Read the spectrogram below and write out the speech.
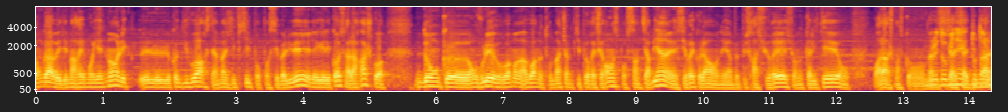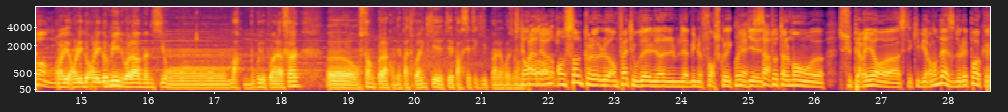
Tonga avait démarré moyennement, le Côte d'Ivoire c'était un match difficile pour, pour s'évaluer, l'Écosse à l'arrache quoi. Donc euh, on voulait vraiment avoir notre match un petit peu référence pour se sentir bien, et c'est vrai que là on est un peu plus rassuré sur notre qualité. On, voilà, je pense qu'on les mal, totalement, on, ouais. les, on, les, on les domine, voilà, même si on marque beaucoup de points à la fin. Euh, on sent que, voilà, qu'on n'est pas trop inquiété par cette équipe, malheureusement. On, sent que, le, le- en fait, vous avez, vous avez une force collective c'est est totalement euh, supérieure à cette équipe irlandaise de l'époque.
